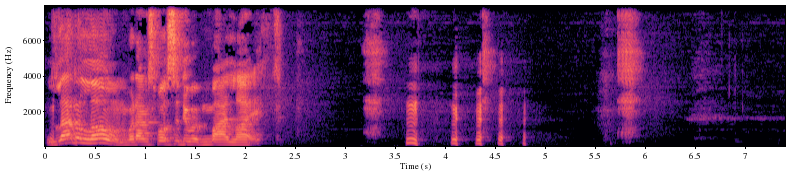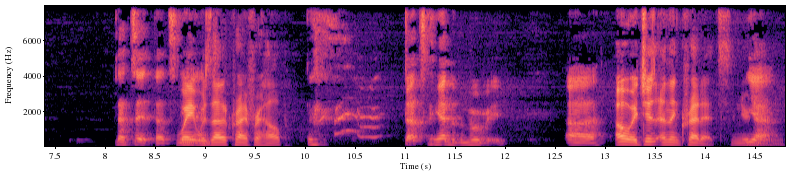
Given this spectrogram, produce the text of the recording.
Let alone what I'm supposed to do with my life. That's it. That's the Wait, end. was that a cry for help? That's the end of the movie. Uh, Oh, it just and then credits and you're yeah, done.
